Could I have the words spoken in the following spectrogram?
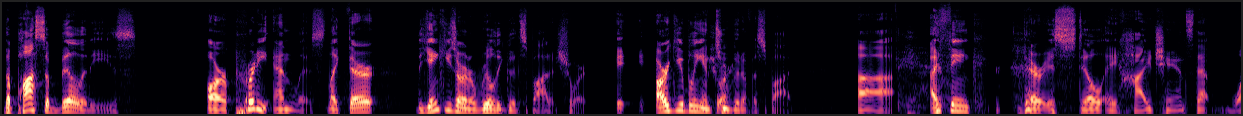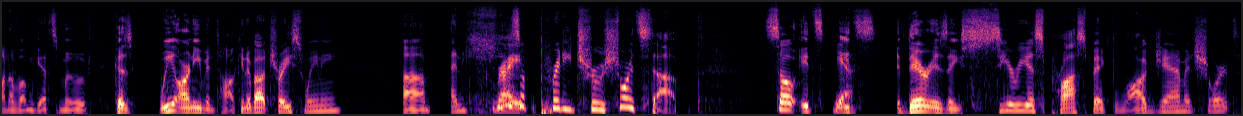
the possibilities are pretty endless. Like they're the Yankees are in a really good spot at short. It, it- arguably in too good of a spot. Uh, I think there is still a high chance that one of them gets moved because we aren't even talking about Trey Sweeney, um, and he's Right. a pretty true shortstop. So it's Yeah. it's there is a serious prospect logjam at short,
